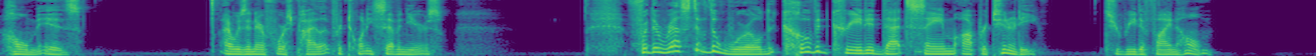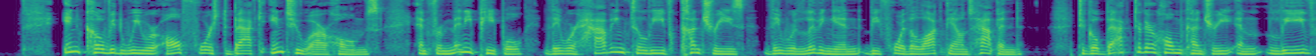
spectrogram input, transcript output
home is. I was an Air Force pilot for 27 years. For the rest of the world, COVID created that same opportunity to redefine home. In COVID, we were all forced back into our homes, and for many people, they were having to leave countries they were living in before the lockdowns happened to go back to their home country and leave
